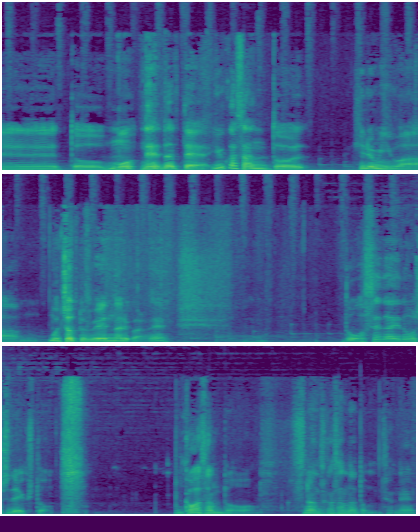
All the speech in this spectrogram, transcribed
えっ、ー、ともうねだってゆかさんとひろみんはもうちょっと上になるからね。同世代同士でいくと川さんと砂塚さんだと思うんですよね。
